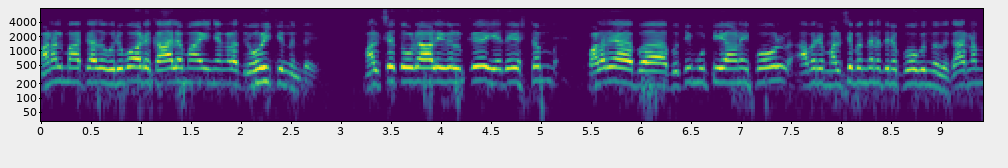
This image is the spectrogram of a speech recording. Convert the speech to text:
മണൽ മാറ്റാതെ ഒരുപാട് കാലമായി ഞങ്ങളെ ദ്രോഹിക്കുന്നുണ്ട്. മത്സ്യത്തൊഴിലാളികൾക്ക് യഥേഷ്ടം വളരെ ബുദ്ധിമുട്ടിയാണ് ഇപ്പോൾ അവർ മത്സ്യബന്ധനത്തിന് പോകുന്നത്. കാരണം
